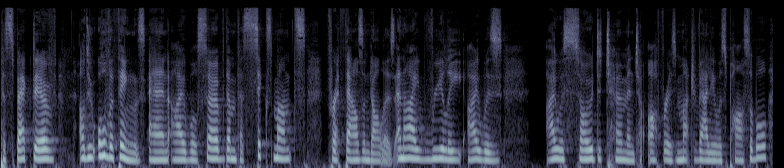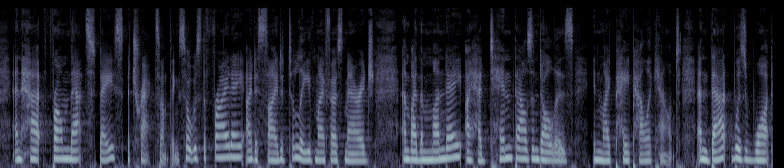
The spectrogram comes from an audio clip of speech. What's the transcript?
perspective. I'll do all the things and I will serve them for six months for $1,000. And I really, I was I was so determined to offer as much value as possible and ha- from that space attract something. So it was the Friday I decided to leave my first marriage. And by the Monday, I had $10,000 in my PayPal account. And that was what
